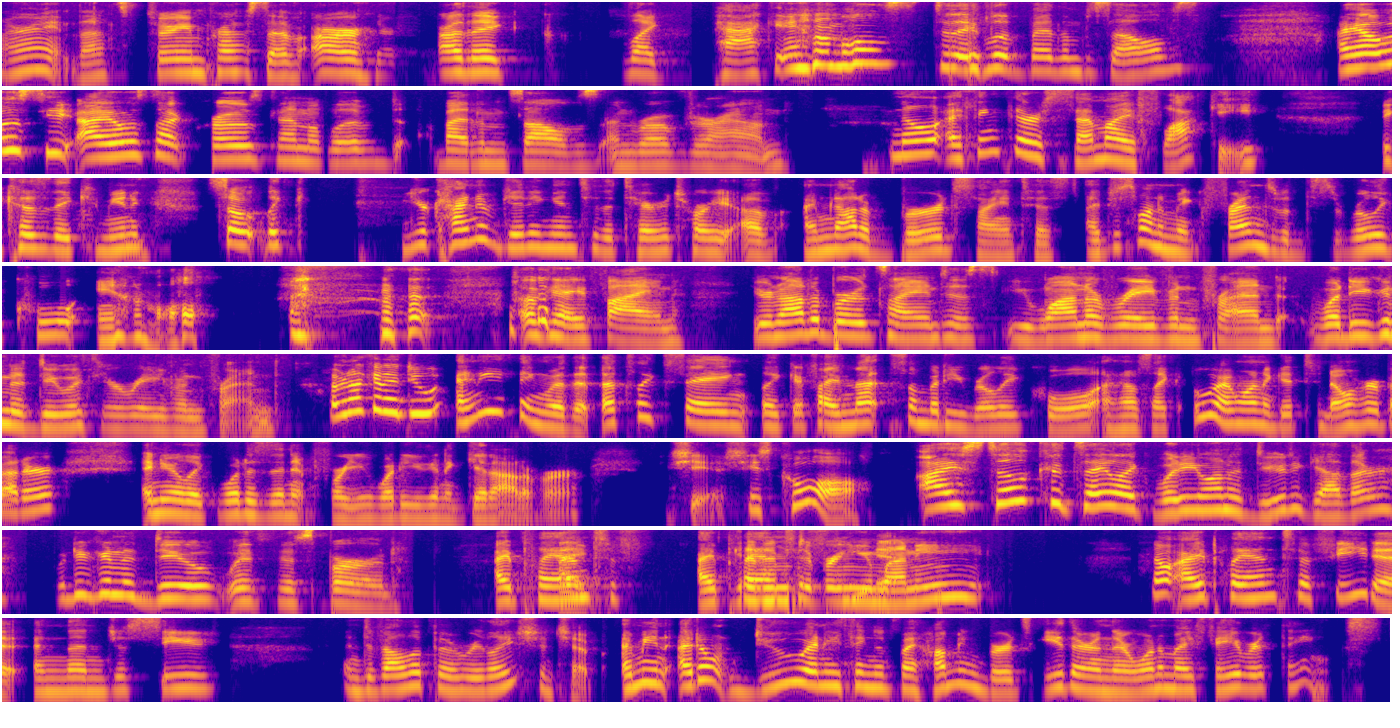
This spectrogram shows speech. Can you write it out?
All right, that's very impressive. Are are they like pack animals? Do they live by themselves? I always see. I always thought crows kind of lived by themselves and roved around. No, I think they're semi flocky because they communicate. Mm. So, like, you're kind of getting into the territory of I'm not a bird scientist. I just want to make friends with this really cool animal. okay, fine. You're not a bird scientist. You want a raven friend. What are you going to do with your raven friend? I'm not going to do anything with it. That's like saying, like, if I met somebody really cool and I was like, oh, I want to get to know her better. And you're like, what is in it for you? What are you going to get out of her? She, she's cool. I still could say, like, what do you want to do together? What are you going to do with this bird? I plan to, I plan him to bring you it. money? No, I plan to feed it and then just see and develop a relationship. I mean, I don't do anything with my hummingbirds either, and they're one of my favorite things.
